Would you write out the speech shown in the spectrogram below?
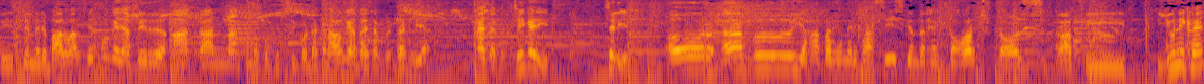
तो इससे मेरे बाल बाल सेफ़ हो गए या फिर आँख कान नाकों को कुर्सी को ढकना हो गया तो ऐसा कुछ ढक लिया। ऐसा कुछ, ठीक है जी? चलिए, और अब यहाँ पर है मेरे पास, इसके अंदर है टॉर्च। टॉर्च काफ़ी यूनिक है।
